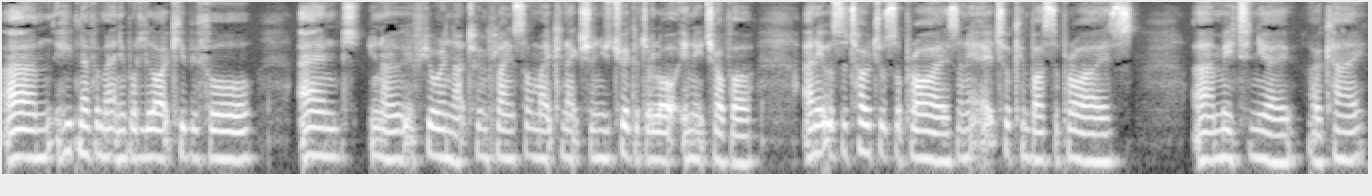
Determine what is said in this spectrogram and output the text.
Um, he'd never met anybody like you before. And, you know, if you're in that twin flame soulmate connection, you triggered a lot in each other. And it was a total surprise, and it, it took him by surprise uh, meeting you, okay?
